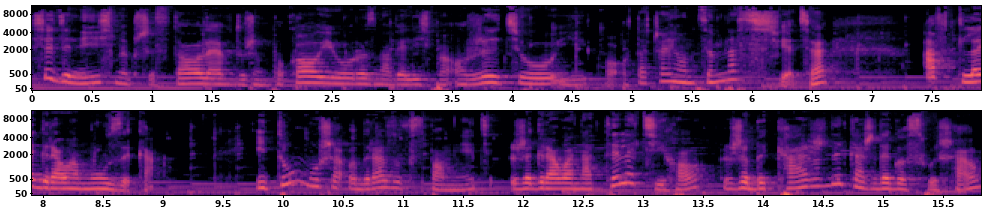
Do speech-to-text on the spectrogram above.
Siedzieliśmy przy stole w dużym pokoju, rozmawialiśmy o życiu i o otaczającym nas świecie, a w tle grała muzyka. I tu muszę od razu wspomnieć, że grała na tyle cicho, żeby każdy każdego słyszał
